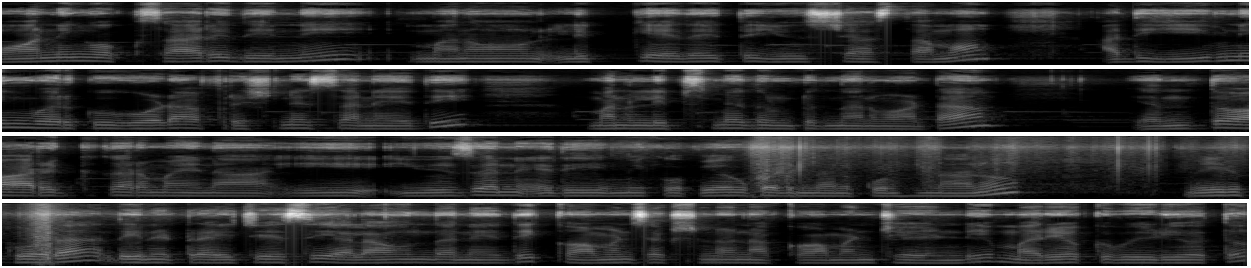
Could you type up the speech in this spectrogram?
మార్నింగ్ ఒకసారి దీన్ని మనం లిప్కి ఏదైతే యూజ్ చేస్తామో అది ఈవినింగ్ వరకు కూడా ఆ ఫ్రెష్నెస్ అనేది మన లిప్స్ మీద ఉంటుందన్నమాట. ఎంతో ఆరోగ్యకరమైన ఈ యూజ్ అనేది మీకు ఉపయోగపడింది అనుకుంటున్నాను. మీరు కూడా దీన్ని ట్రై చేసి ఎలా ఉందనేది కామెంట్ సెక్షన్లో నాకు కామెంట్ చేయండి. మరి ఒక వీడియోతో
